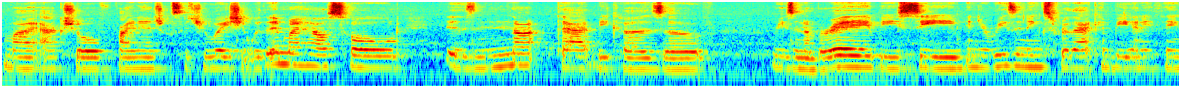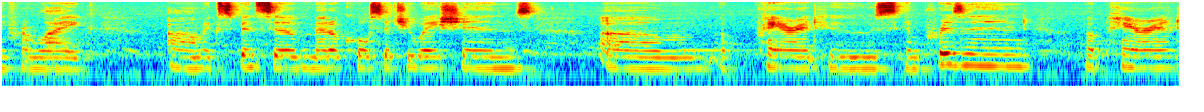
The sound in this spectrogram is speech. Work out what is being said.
my actual financial situation within my household is not that because of reason number A, B, C, and your reasonings for that can be anything from like um, expensive medical situations, um, a parent who's imprisoned, a parent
